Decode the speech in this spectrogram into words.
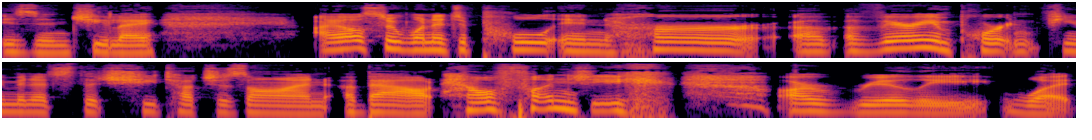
is in Chile. I also wanted to pull in her a, a, very important few minutes that she touches on about how fungi are really what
